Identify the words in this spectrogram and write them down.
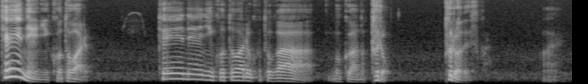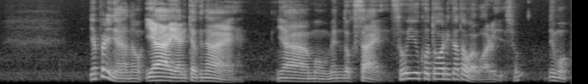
丁寧に断る。丁寧に断ることが僕はあのプロ。プロですから、はい、やっぱりねあのいややりたくない。いやもうめんどくさい。そういう断り方は悪いでしょ？でも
